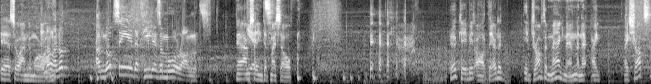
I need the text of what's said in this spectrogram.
Yeah, so I'm the moron. No, I'm not. I'm not saying that Hillyan's a moron. yeah, I'm saying that myself. okay, a bit odd there. That it dropped a magnum, and I, I, I shot.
